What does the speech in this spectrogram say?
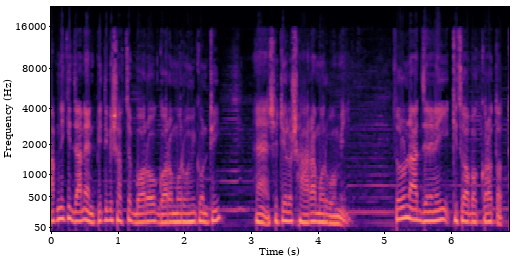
আপনি কি জানেন পৃথিবীর সবচেয়ে বড় গরম মরুভূমি কোনটি? হ্যাঁ সেটি হলো সাহারা মরুভূমি। চলুন আজ জেনে নেই কিছু অবাক করা তথ্য।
